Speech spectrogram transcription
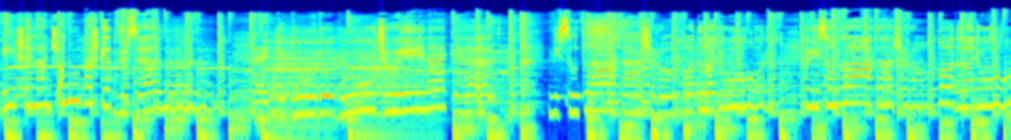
és egy láncs a nótás kedvű szellő, együtt dúdol búcsú éneket, viszont látásra ad nagy úr, viszont látásra ad nagy úr,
